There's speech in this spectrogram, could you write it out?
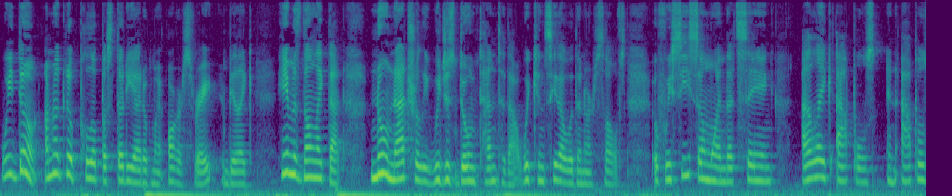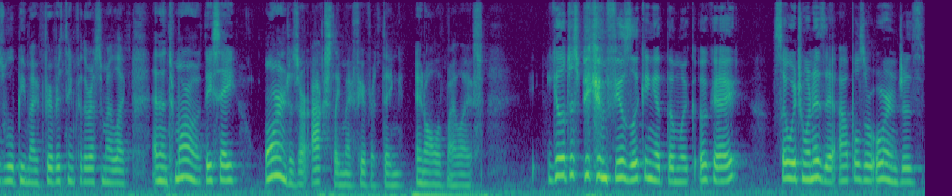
We don't. I'm not gonna pull up a study out of my arse, right? And be like, humans don't like that. No, naturally, we just don't tend to that. We can see that within ourselves. If we see someone that's saying, I like apples and apples will be my favorite thing for the rest of my life, and then tomorrow they say, oranges are actually my favorite thing in all of my life. You'll just be confused looking at them like, okay, so which one is it, apples or oranges?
